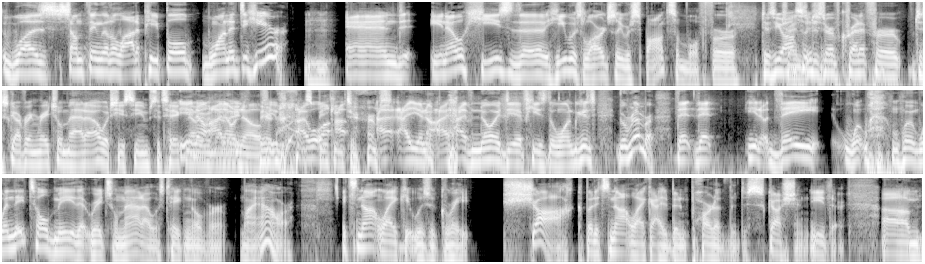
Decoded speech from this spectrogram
was something that a lot of people wanted to hear. Mm-hmm. And you know, he's the he was largely responsible for Does he also deserve credit for discovering Rachel Maddow, which he seems to take? You no, know, I don't know. If he, I, speaking I- terms. I, I, you know, I have no idea if he's the one because remember that that you know, they when, when they told me that Rachel Maddow was taking over my hour, it's not like it was a great shock, but it's not like I had been part of the discussion either. Um,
